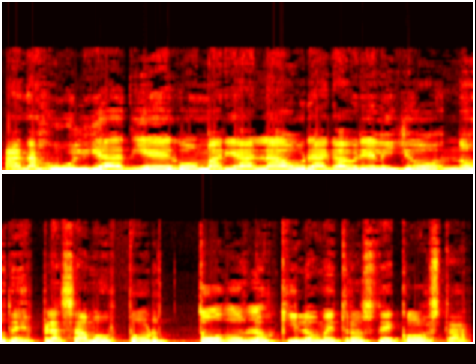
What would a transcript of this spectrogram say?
Ana Julia, Diego, María Laura, Gabriel y yo nos desplazamos por todos los kilómetros de costa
